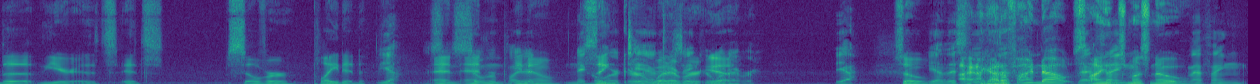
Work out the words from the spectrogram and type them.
the year it's it's silver plated. yeah, it's a and- and, you know, nickel zinc or, or whatever, or yeah. whatever. Yeah, So Yeah, this- I, I gotta find out. Science thing- must know. that thing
